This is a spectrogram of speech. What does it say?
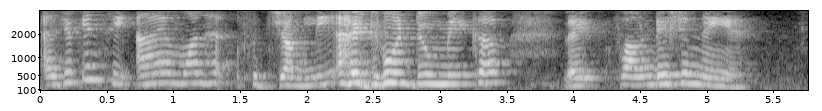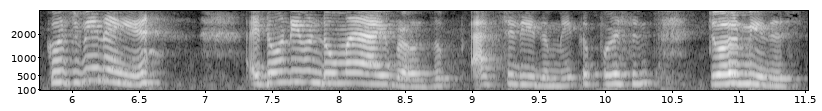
as you can see, I am one for jungly. I don't do makeup. Like foundation nahi hai. Kuch bhi nahi hai. I don't even do my eyebrows. The, actually, the makeup person told me this.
